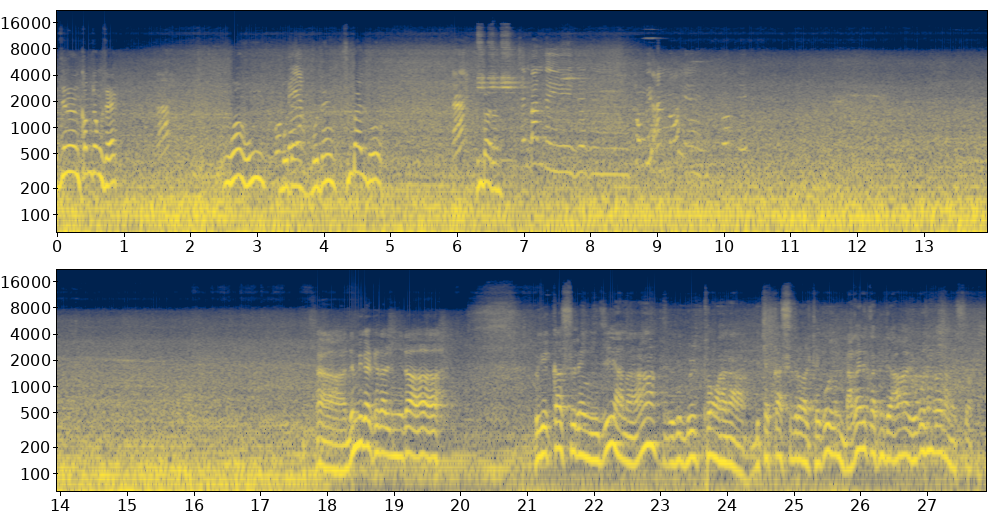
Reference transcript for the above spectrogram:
바지는 검정색. 우와 옹 모댕 đen. 모댕 신발도. Đó, 신발은? xin banh thì không biết anh nói thì có thể 자, 냄비가 이렇게 달립니다. 여기 가스레인지 하나, 여기 물통 하나, 밑에 가스 들어갈 테고, 이건 나가야 될 것 같은데, 아, 요거 생각을 안 했어.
